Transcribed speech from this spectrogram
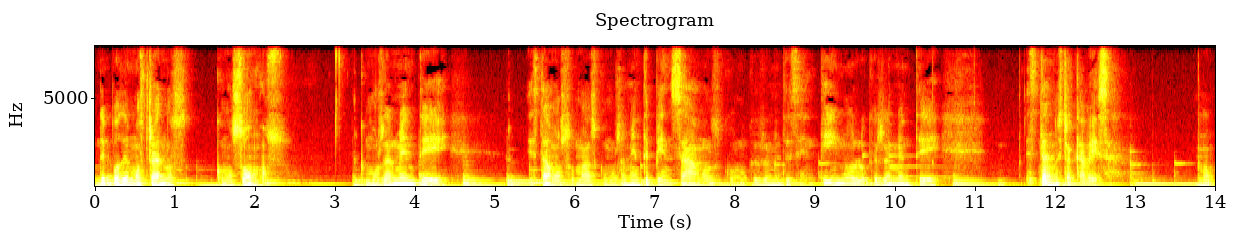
de poder mostrarnos como somos como realmente estamos formados, como realmente pensamos, con lo que realmente sentimos, lo que realmente está en nuestra cabeza, ¿no?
